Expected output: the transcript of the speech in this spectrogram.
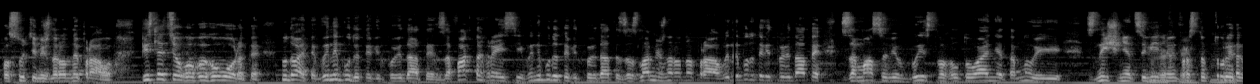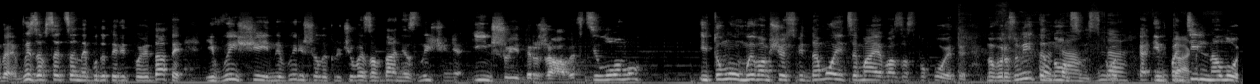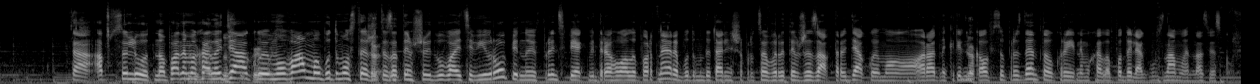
по, суті міжнародне право. Після цього ви говорите: ну давайте, ви не будете відповідати за факт агресії, ви не будете відповідати за злам міжнародного права, ви не будете відповідати за масові вбивства, галтування там ну і знищення цивільної інфраструктури і так далі. Ви за все це не будете відповідати, і ви ще й не вирішили ключове завдання знищення іншої держави в цілому. І тому ми вам щось віддамо, і це має вас заспокоїти. Ну ви розумієте Ну, нонсенс? да, да. Інфантільна логіка. Так, абсолютно, пане Михайле, дякуємо вам. Ми будемо стежити за тим, що відбувається в Європі. Ну і в принципі, як відреагували партнери, будемо детальніше про це говорити вже завтра. Дякуємо. Радник керівника Дякую. офісу президента України Михайло Подоляк був з нами на зв'язку.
